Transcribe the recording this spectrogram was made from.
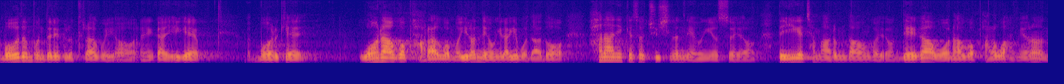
모든 분들이 그렇더라고요. 그러니까 이게 뭐 이렇게 원하고 바라고 뭐 이런 내용이라기보다도 하나님께서 주시는 내용이었어요. 근데 이게 참 아름다운 거예요. 내가 원하고 바라고 하면은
